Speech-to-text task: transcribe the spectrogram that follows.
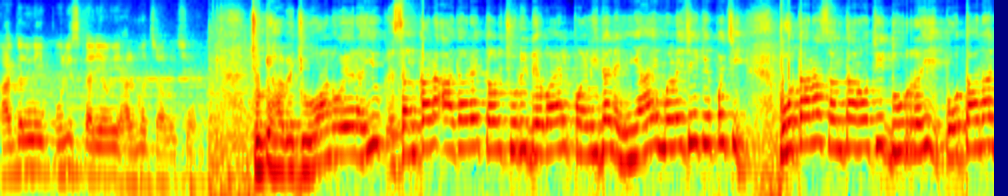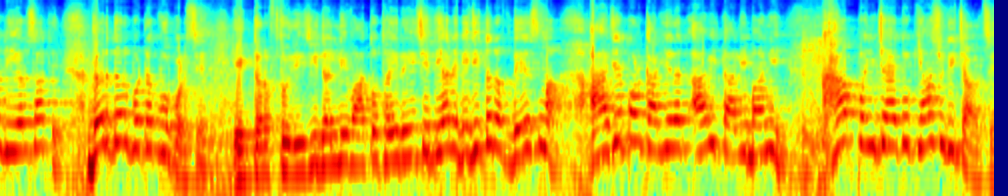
આગળની પોલીસ કાર્યવાહી હાલમાં ચાલુ છે. જોકે હવે જોવાનું એ રહ્યું કે શંકાના આધારે તળ છોડી દેવાયેલ પરિણીતાને ન્યાય મળે છે કે પછી પોતાના સંતાનોથી દૂર રહી પોતાના ડિયર સાથે દર દર ભટકવું પડશે? એક તરફ તો ડિજિટલની વાતો થઈ રહી છે ત્યારે બીજી તરફ દેશમાં આજે પણ કાર્યરત આવી તાલિબાની ખાપ પંચાયતો ક્યાં સુધી ચાલશે?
